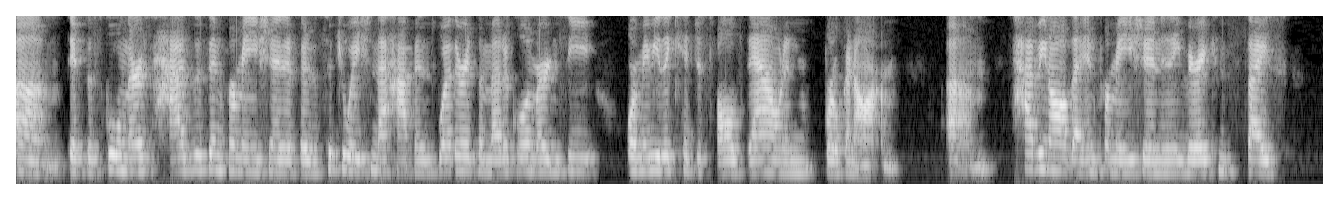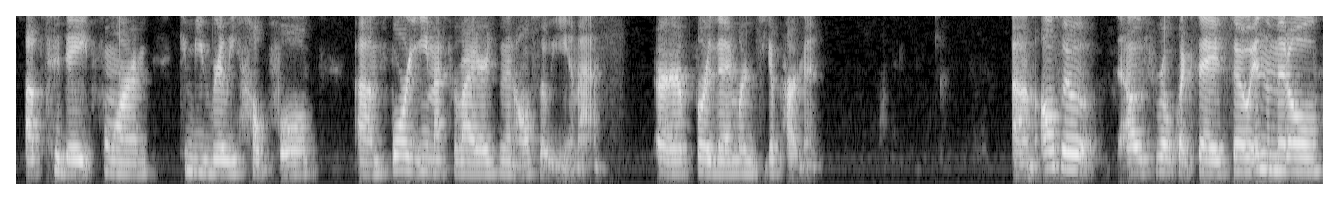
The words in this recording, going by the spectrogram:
um, if the school nurse has this information, if there's a situation that happens, whether it's a medical emergency or maybe the kid just falls down and broke an arm, um, having all that information in a very concise, up-to-date form can be really helpful um, for EMS providers and then also EMS or for the emergency department. Um, also, I'll just real quick say, so in the middle,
